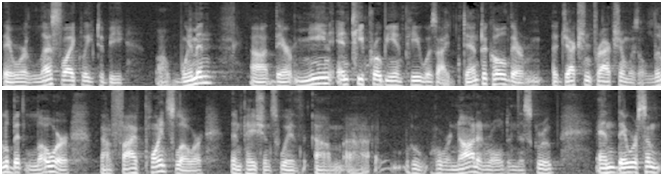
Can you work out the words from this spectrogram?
They were less likely to be uh, women. Uh, their mean NT proBNP was identical. Their ejection fraction was a little bit lower, about five points lower than patients with um, uh, who, who were not enrolled in this group. And there were some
